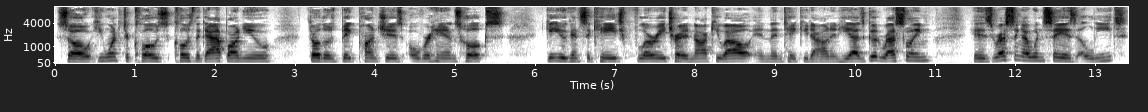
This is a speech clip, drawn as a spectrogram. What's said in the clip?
So he wants to close close the gap on you, throw those big punches, overhands, hooks, get you against the cage, flurry, try to knock you out, and then take you down. And he has good wrestling. His wrestling, I wouldn't say, is elite.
